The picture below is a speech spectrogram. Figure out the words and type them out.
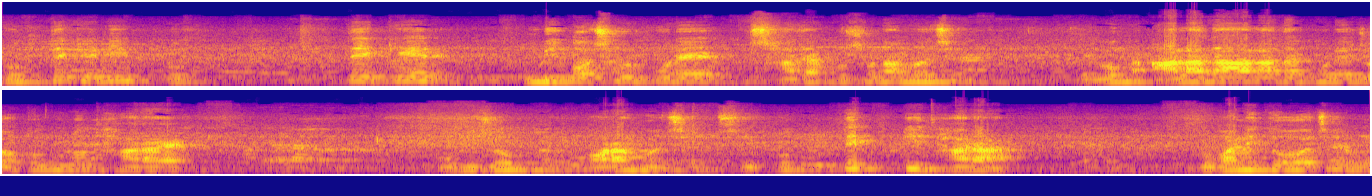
প্রত্যেকেরই প্রত্যেকের কুড়ি বছর করে সাজা ঘোষণা হয়েছে এবং আলাদা আলাদা করে যতগুলো ধারায় অভিযোগ করা হয়েছে, সেই প্রত্যেকটি ধারা প্রমাণিত হয়েছে এবং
